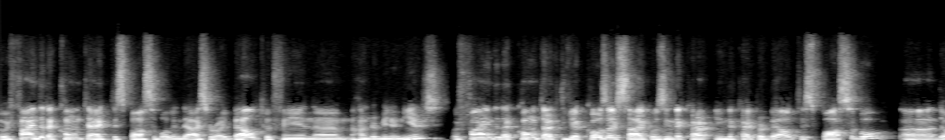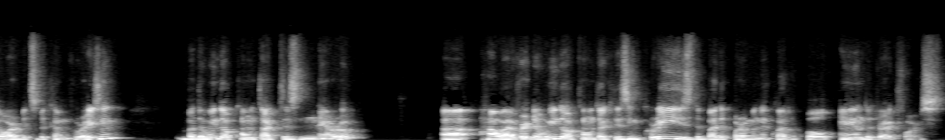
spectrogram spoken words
we find that a contact is possible in the asteroid belt within um, 100 million years. We find that a contact via Kozai cycles in the, Car- in the Kuiper belt is possible. Uh, the orbits become grazing but the window of contact is narrow. Uh, however, the window of contact is increased by the permanent quadrupole and the drag force.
